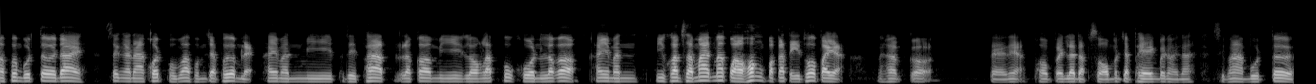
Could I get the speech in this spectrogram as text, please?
มาเพิ่มบูตเตอร์ได้ ซึ่งอนาคตผมว่าผมจะเพิ่มแหละ ให้มันมีประสิทธิภาพ แล้วก็มีรองรับผู้คนแล้วก็ให้มันมีความสามารถมากกว่าห้องปกติทั่วไปอะนะครับ ก็แต่เนี่ยพอเป็นระดับ 2 มันจะแพงไปหน่อยนะ 15บูสเตอร์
